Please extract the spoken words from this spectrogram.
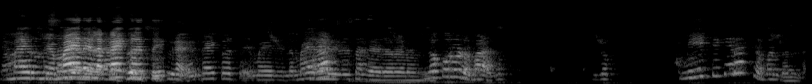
त्या मायरेला काय कळतंय. काय काय कळतंय मायरेला? मायरा नको रडू बाळा गप. गप. मी येते की रक्षाबंधनला?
